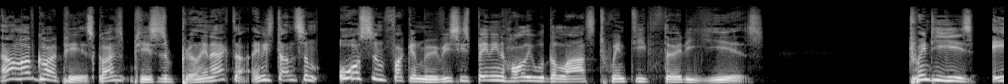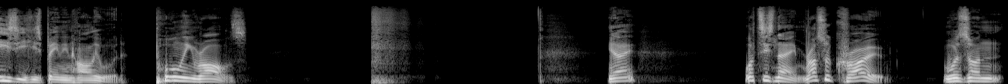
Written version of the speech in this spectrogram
I love Guy Pearce. Guy Pearce is a brilliant actor and he's done some awesome fucking movies. He's been in Hollywood the last 20, 30 years. 20 years easy he's been in Hollywood, pulling roles. You know, what's his name? Russell Crowe was on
